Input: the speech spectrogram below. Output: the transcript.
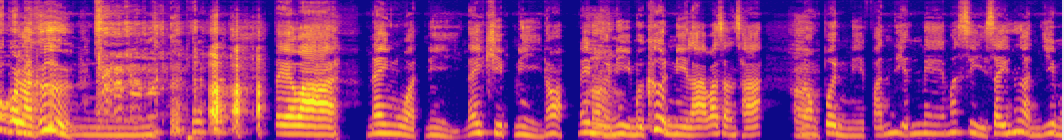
กพุ่นล่ะคือ มแต่ว่าในงวดนี้ในคลิปนี้เนาะในมือค่ะนี้มื้อคืนนี้ล่ะว่าซั่นซะค่ะน้องเปิ้นนี่ฝันเห็นแม่มาสี่ใส่เฮือนยิ้ม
